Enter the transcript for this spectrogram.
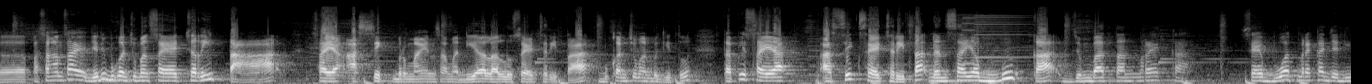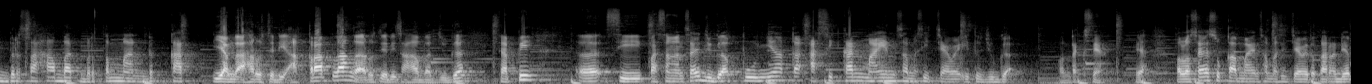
uh, pasangan saya. Jadi bukan cuma saya cerita, saya asik bermain sama dia lalu saya cerita, bukan cuma begitu, tapi saya asik, saya cerita dan saya buka jembatan mereka. Saya buat mereka jadi bersahabat, berteman, dekat. Ya nggak harus jadi akrab lah, nggak harus jadi sahabat juga, tapi uh, si pasangan saya juga punya keasikan main sama si cewek itu juga konteksnya ya. Kalau saya suka main sama si cewek itu karena dia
